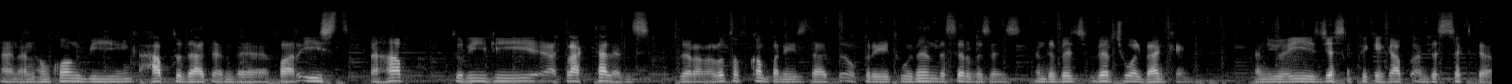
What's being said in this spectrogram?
And, and Hong Kong being a hub to that and the Far East, a hub to really attract talents. There are a lot of companies that operate within the services and the virtual banking. And UAE is just picking up on this sector.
